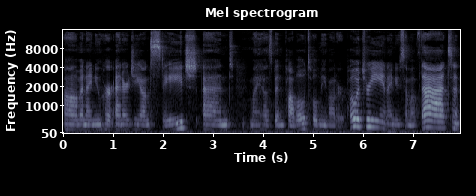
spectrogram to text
Um, and I knew her energy on stage. And my husband Pablo told me about her poetry, and I knew some of that. And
